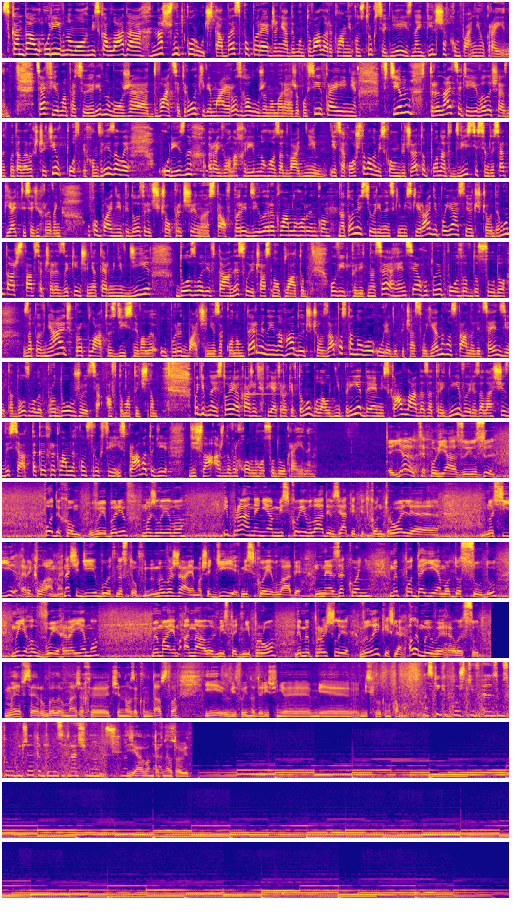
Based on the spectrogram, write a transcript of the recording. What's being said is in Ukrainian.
Скандал у рівному міська влада на швидкоруч та без попередження демонтувала рекламні конструкції однієї з найбільших компаній України. Ця фірма працює у рівному вже 20 років і має розгалужену мережу по всій Україні. Втім, 13 її величезних металевих щитів поспіхом зрізали у різних районах рівного за два дні. І це коштувало міському бюджету понад 275 тисяч гривень. У компанії підозрюють, що причиною став переділи рекламного ринку. Натомість у Рівненській міській раді пояснюють, що демонтаж стався через закінчення термінів дії, дозволів та несвоєчасну оплату. У відповідь на це агенція готує позов до суду. Запевняють, проплату здійснювали у передбачені законом терміни і нагадують, що за постановою уряду під час воєнного стану ліцензії та дозволи продовжуються автоматично. Подібна історія кажуть, 5 років тому була у Дніпрі, де міська влада за три дні вирізала 60 таких рекламних конструкцій, і справа тоді дійшла аж до Верховного суду України. Я це пов'язую з подихом виборів, можливо, і прагненням міської влади взяти під контроль. е, Носії реклами наші дії будуть наступними. Ми вважаємо, що дії міської влади незаконні. Ми подаємо до суду, ми його виграємо. Ми маємо аналог міста Дніпро, де ми пройшли великий шлях, але ми виграли суд. Ми все робили в межах е, чинного законодавства і відповідно до рішення е, міського виконкому. А скільки коштів е, з міського бюджету було затрачено? Я вам так не готовий.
